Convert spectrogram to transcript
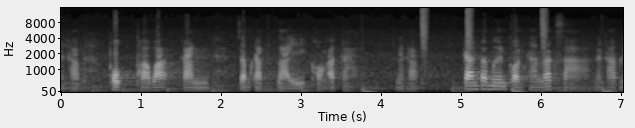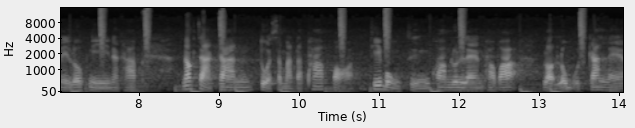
นะครับ พบภาวะการจำกัดไหลของอากาศนะครับ การประเมินก่อนการรักษานะครับในโรคนี้นะครับ นอกจากการตรวจสมรรถภาพปอดที่บ่งถึงความรุนแรงภาวะหลอดลมอุดกั้นแล้ว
